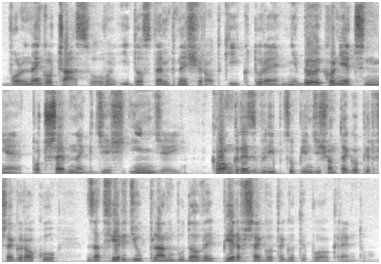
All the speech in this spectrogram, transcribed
wolnego czasu i dostępne środki, które nie były koniecznie potrzebne gdzieś indziej, Kongres w lipcu 1951 roku zatwierdził plan budowy pierwszego tego typu okrętu.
